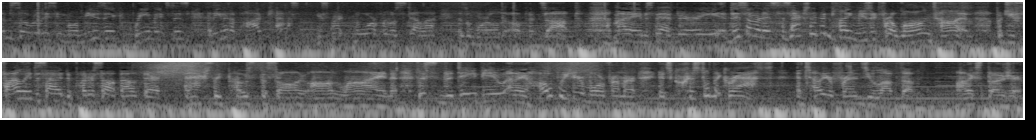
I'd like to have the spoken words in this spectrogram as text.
I'm still releasing more music, remixes, and even a podcast. Expect more from Estella as the world opens up. My name is Matt Berry. This artist has actually been playing music for a long time, but she finally decided to put herself out there and actually post the song online. This is the debut, and I hope we hear more from her. It's Krystle McGrath, and tell your friends you love them on Exposure.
